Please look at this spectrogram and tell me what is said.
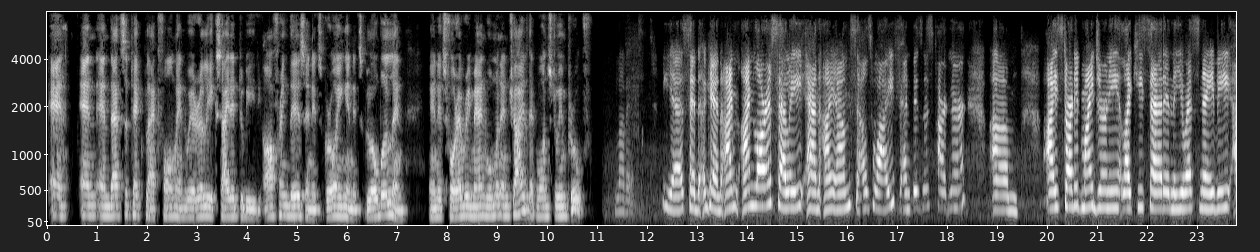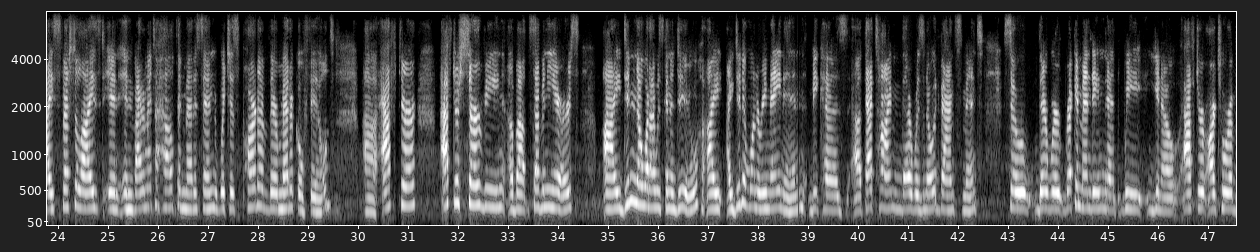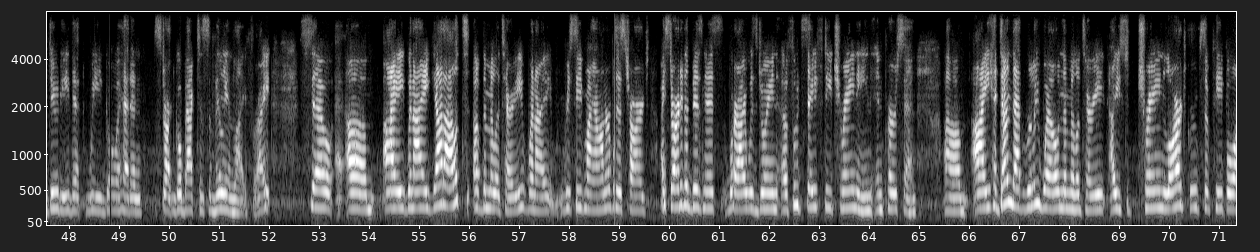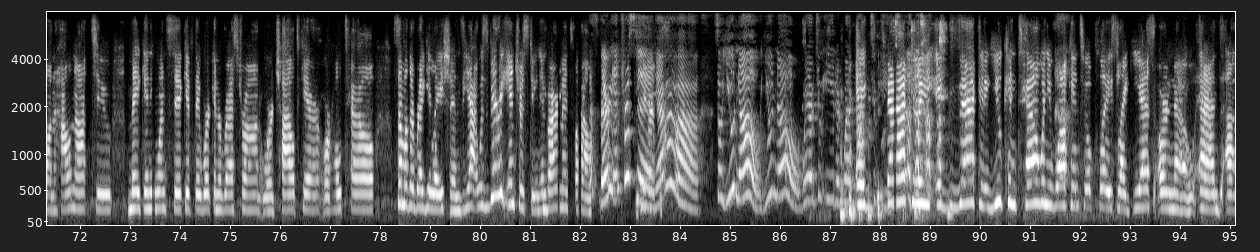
And and and that's a tech platform and we're really excited to be offering this and it's growing and it's global and and it's for every man woman and child that wants to improve love it yes and again i'm i'm laura Kelly and i am sal's wife and business partner um, I started my journey, like he said, in the US Navy. I specialized in environmental health and medicine, which is part of their medical field. Uh, after after serving about seven years, I didn't know what I was going to do. I, I didn't want to remain in because at that time there was no advancement. So they were recommending that we, you know, after our tour of duty, that we go ahead and start go back to civilian life, right? So um, I, when I got out of the military, when I received my honorable discharge, I started a business where I was doing a food safety training in person. Um, I had done that really well in the military. I used to train large groups of people on how not to make anyone sick if they work in a restaurant or childcare or hotel, some of the regulations. Yeah, it was very interesting. Environmental health. That's very interesting. Yes. Yeah. So you know, you know where to eat and where not exactly, to eat. Exactly, exactly. You can tell when you walk into a place like yes or no. And uh,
